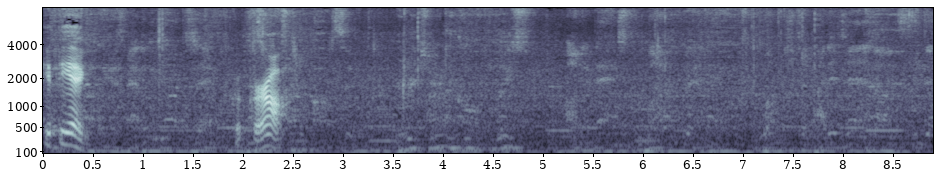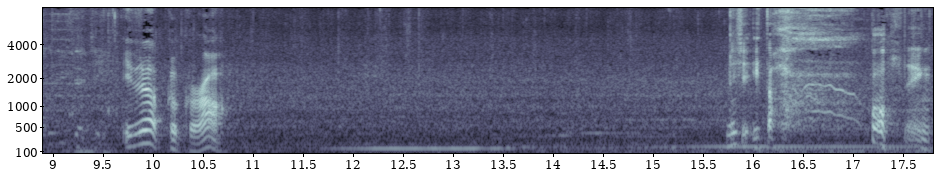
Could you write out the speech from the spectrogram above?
Get the egg. Good girl. Eat it up, good girl. You should eat the whole thing.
